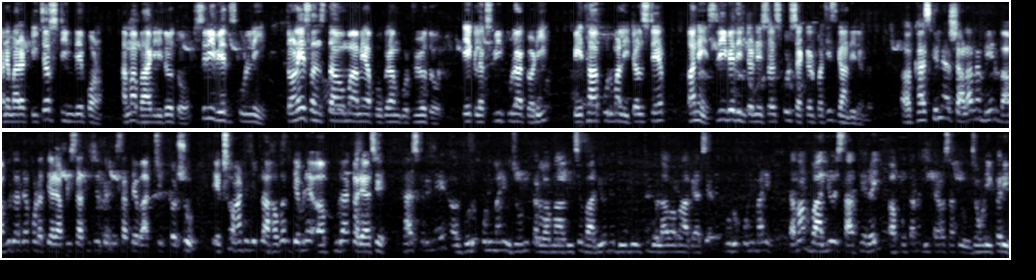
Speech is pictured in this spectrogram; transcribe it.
અને મારા ટીચર્સ ટીમને પણ આમાં ભાગ લીધો હતો. શ્રી વેદ સ્કૂલની ત્રણેય સંસ્થાઓમાં અમે આ પ્રોગ્રામ ગોઠવ્યો હતો. એક લક્ષ્મીપુરા કડી પેથાપુરમાં લિટલ સ્ટેપ અને Shri Ved international school sector પચીસ ગાંધીનગર. ખાસ કરીને આ શાળાના બેન બાબુ દાદા પણ અત્યારે આપણી સાથે છે. તેમની સાથે વાતચીત કરશું. એકસો આઠ જેટલા હવન તેમણે પૂરા કર્યા છે. ખાસ કરીને ગુરુ પૂર્ણિમાની ઉજવણી કરવામાં આવી છે. વાલીઓને દૂર દૂરથી બોલાવવામાં આવ્યા છે. ગુરુ પૂર્ણિમાની તમામ વાલીઓ સાથે રહી પોતાના દીકરાઓ સાથે ઉજવણી કરી.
